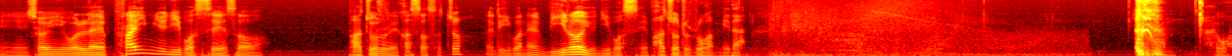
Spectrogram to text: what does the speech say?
이제 저희 원래 프라임 유니버스에서 바조르에 갔었었죠. 근데 이번에는 미러 유니버스의 바조르로 갑니다. 아이고.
